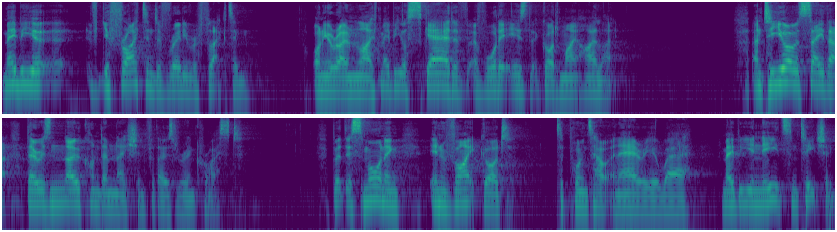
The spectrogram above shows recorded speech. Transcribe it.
Maybe you're, uh, you're frightened of really reflecting on your own life. Maybe you're scared of, of what it is that God might highlight. And to you, I would say that there is no condemnation for those who are in Christ. But this morning, invite God to point out an area where maybe you need some teaching.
